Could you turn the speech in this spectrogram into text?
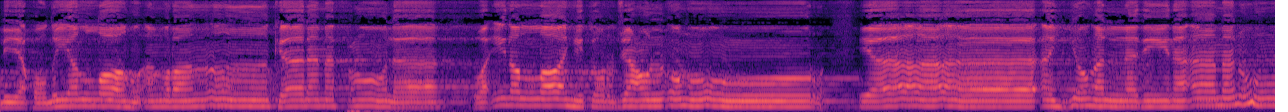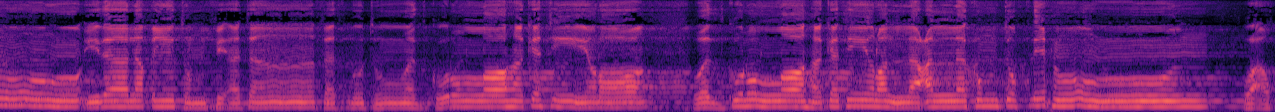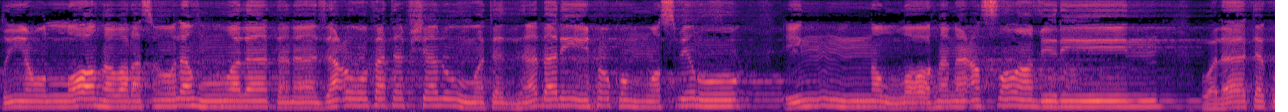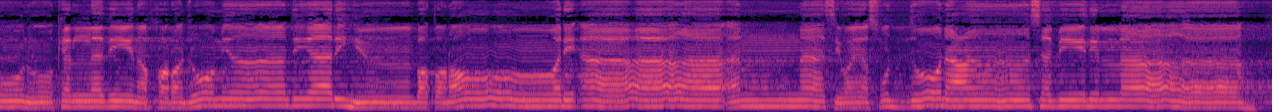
ليقضي الله أمرا كان مفعولا وإلى الله ترجع الأمور. يا أيها الذين آمنوا إذا لقيتم فئة فاثبتوا واذكروا الله كثيرا واذكروا الله كثيرا لعلكم تفلحون. وأطيعوا الله ورسوله ولا تنازعوا فتفشلوا وتذهب ريحكم واصبروا إن الله مع الصابرين ولا تكونوا كالذين خرجوا من ديارهم بطرا ورئاء الناس ويصدون عن سبيل الله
